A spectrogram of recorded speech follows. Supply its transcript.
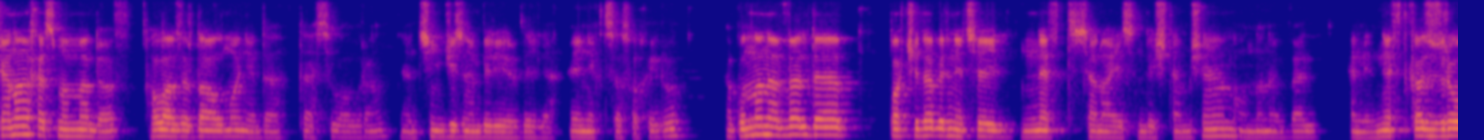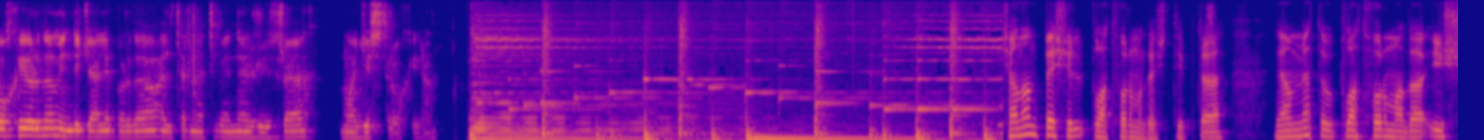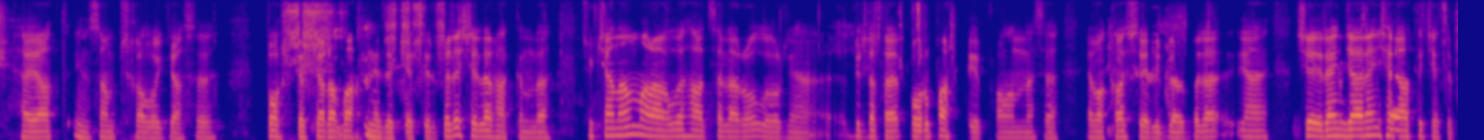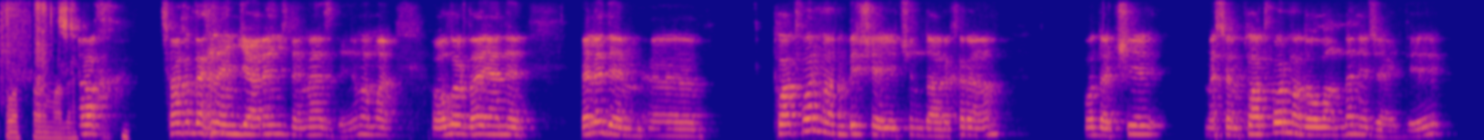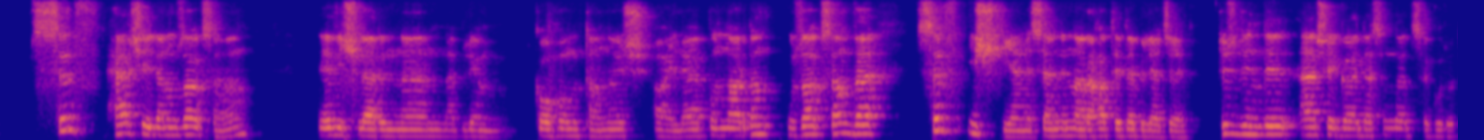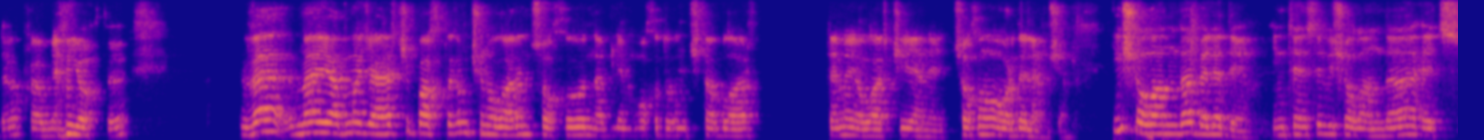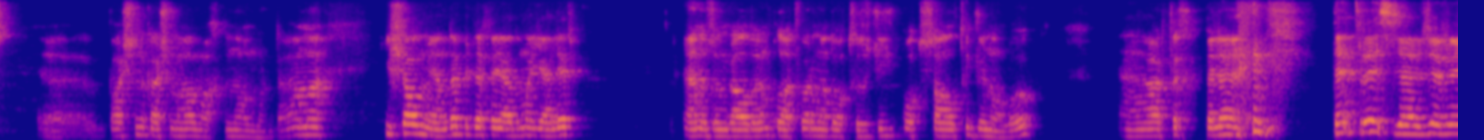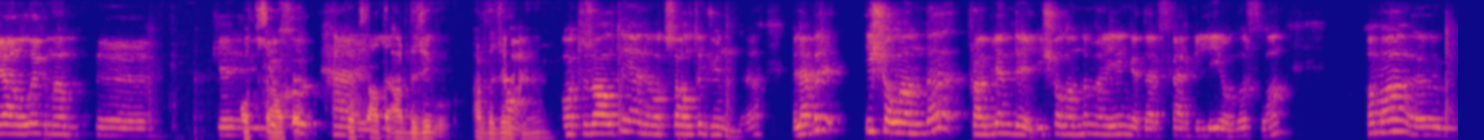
Kənan Xəsməmmədov hal-hazırda Almaniyada təhsil alıram. Yəni Çingizlə bir yerdə elə eyni ixtisas oxuyuruq. Bundan əvvəl də Bakıda bir neçə il neft sənayesində işləmişəm. Ondan əvvəl yəni neft-qaz üzrə oxuyurdum. İndi gəlib burada alternativ enerji üzrə magistr oxuyuram. Kənan 5 il platformada işləyib də. Yəni ümumiyyətlə bu platformada iş, həyat, insan psixologiyası, boş bekara vaxt necə keçir, belə şeylər haqqında. Çünki Kənanın maraqlı hadisələri olur. Yəni bir dəfə boru partlayıb falan nəsə evakuasiya ediblər. Belə yəni şey rəngarəng həyatı keçib platformada. Çox çox da rəngarəng deməzdim, amma olur da, yəni belə deyim, ə, platformanın bir şey üçün darıxıram. O da ki, Məsələn, platformada olanda necə idi? Sırf hər şeydən uzaqsan, ev işlərindən, nə bilim, qohum, tanış, ailə, bunlardan uzaqsan və sırf işdir, yəni səni narahat edə biləcək. Düzdür, indi hər şey qaydasındadırsa quruda, problem yoxdur. Və mən yadıma gəlir ki, baxdığım kinoların çoxu, nə bilim, oxuduğum kitablar demək olar ki, yəni çoxunu orada eləmişəm. İş olanda belə deyim, intensiv iş olanda heç e, başını qaşımağa vaxtın olmur da. Amma iş olmayanda bir dəfə yadıma gəlir ən uzun qaldığım platformada 30 36 gün olub. Yəni artıq belə depressiya, reallıqla e, 36 yuxu, hə, 36 ardıcı ardıcı hə, gün. 36 yəni 36 gündür. Elə bir İş olanda problem deyil. İş olanda müəyyən qədər fərqlilik olur filan. Amma ə, e,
